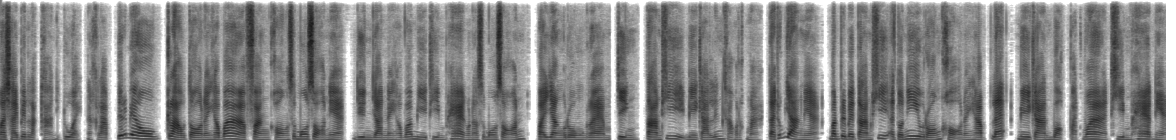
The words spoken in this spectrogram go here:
มาใช้เป็นหลักฐานอีกด้วยนะครับเดนเมลกล่าวต่อนะครับว่าฝั่งของสโมสรเนี่ยยืนยันนะครับว่ามีทีมแพทย์ของทางสโมสร ไปยังโรงแรมจริง ตามที่มีการเล่นข่าวออกมา แต่ทุกอย่างเนี่ยมันเป็นไปตามที่อันโตนี่ร้องขอนะครับ และมีการบอกปัดว่าทีมแพทย์เนี่ย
